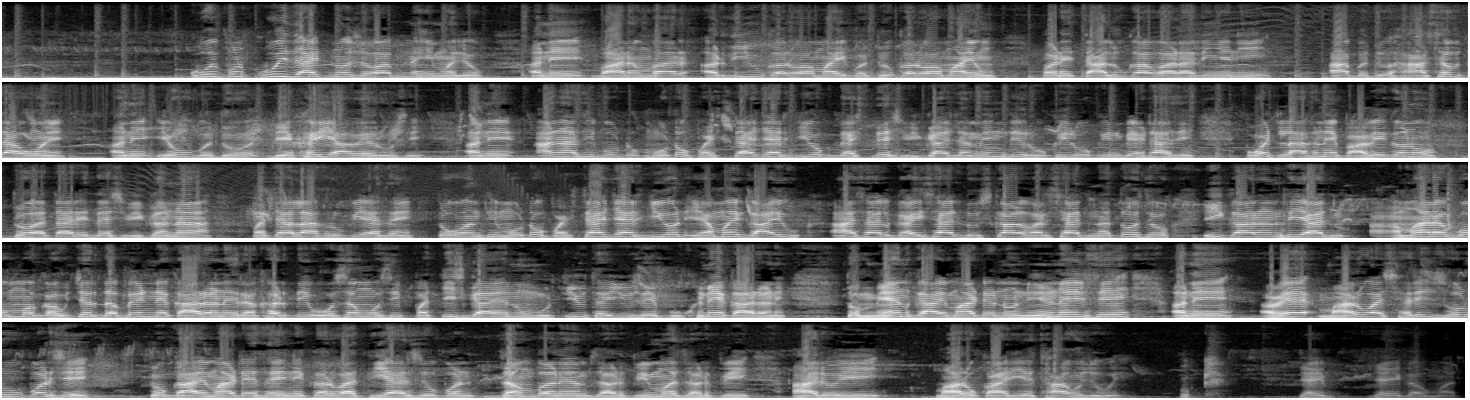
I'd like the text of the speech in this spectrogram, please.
કોઈ પણ કોઈ જાતનો જવાબ નહીં મળ્યો. અને વારંવાર અરજીઓ કરવામાં આવી, બધું કરવામાં આવ્યું. પણ એ તાલુકાવાળા દિયની આ બધું હાસવતા હોય અને એવું બધું દેખાઈ આવેલું છે. અને આનાથી મોટો મોટો ભ્રષ્ટાચાર થયો દસ દસ વીઘા જમીનથી રોકી રોકીને બેઠા છે. પાંચ લાખને ભાવે ગણો, તો અત્યારે દસ વીઘાના પચાસ લાખ રૂપિયા છે. તો ઓનથી મોટો ભ્રષ્ટાચાર જીવન એમાંય ગાયું. આ સાલ ગઈ સાલ દુષ્કાળ વરસાદ નહોતો થયો. એ કારણથી આજ અમારા ગોમમાં ગૌચર દબેણને કારણે રખડતી ઓછામાં ઓછી પચીસ ગાયનું મૃત્યુ થઈ ગયું છે ભૂખને કારણે. તો મેન ગાય માટેનો નિર્ણય છે અને હવે મારું આ શરીર છોડવું પડશે. તો ગાય માટે થઈને કરવા તૈયાર છું, પણ જમ બને એમ ઝડપીમાં ઝડપી આર્યું મારું કાર્ય થવું જોઈએ. ઓકે. જય જય ગૌ માતા.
